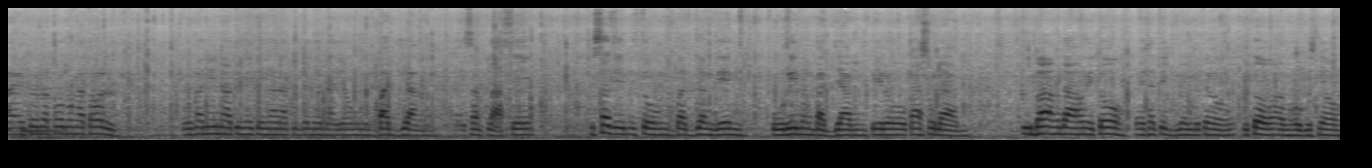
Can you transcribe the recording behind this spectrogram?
Ah, ito na po mga tol. Yung kanina tinitingnan natin kanina yung badyang na isang klase. Isa din itong badyang din, uri ng badyang pero kaso lang iba ang dahon nito. Kaya sa tignan mo ito, ito ang hugis niya. oh.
